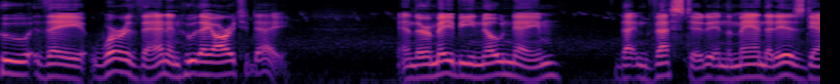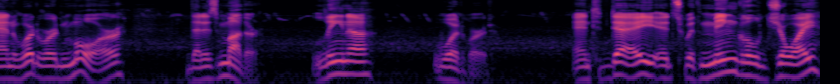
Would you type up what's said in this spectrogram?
who they were then and who they are today. And there may be no name that invested in the man that is Dan Woodward more than his mother, Lena Woodward. And today it's with mingled joy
